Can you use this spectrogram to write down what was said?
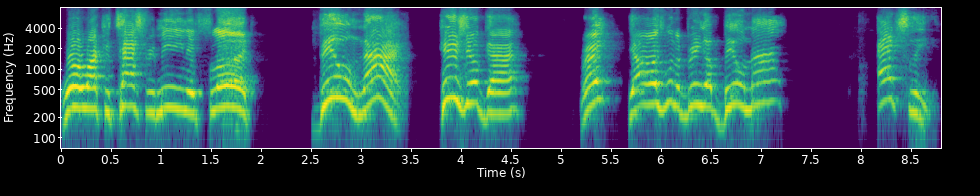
worldwide catastrophe meaning a flood. Bill Nye, here's your guy, right? Y'all always want to bring up Bill Nye. Actually,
